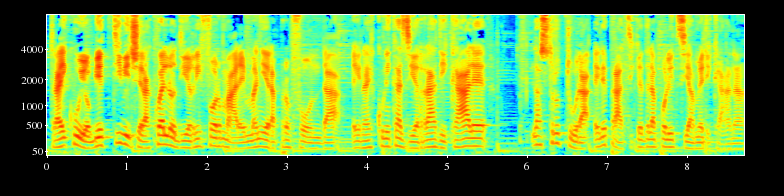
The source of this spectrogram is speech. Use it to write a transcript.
tra i cui obiettivi c'era quello di riformare in maniera profonda e in alcuni casi radicale la struttura e le pratiche della polizia americana.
